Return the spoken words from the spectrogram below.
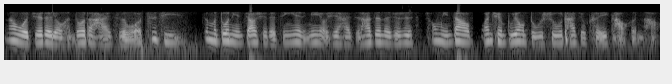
那我觉得有很多的孩子，我自己这么多年教学的经验里面，有些孩子他真的就是聪明到完全不用读书，他就可以考很好，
